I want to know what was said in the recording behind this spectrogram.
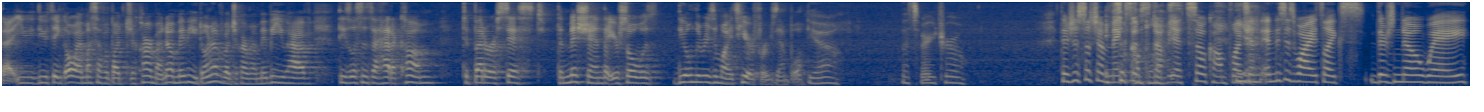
that you you think, oh, I must have a bunch of karma. No, maybe you don't have a bunch of karma. Maybe you have these lessons that had to come to better assist the mission that your soul was the only reason why it's here, for example. Yeah, that's very true. There's just such a it's mix so of stuff. Yeah, it's so complex, yeah. and and this is why it's like there's no way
